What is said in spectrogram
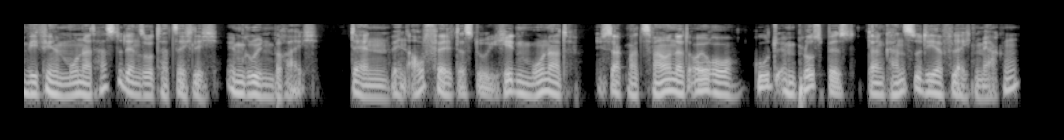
Wie viel im Monat hast du denn so tatsächlich im grünen Bereich? Denn wenn auffällt, dass du jeden Monat, ich sag mal 200 Euro gut im Plus bist, dann kannst du dir vielleicht merken,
